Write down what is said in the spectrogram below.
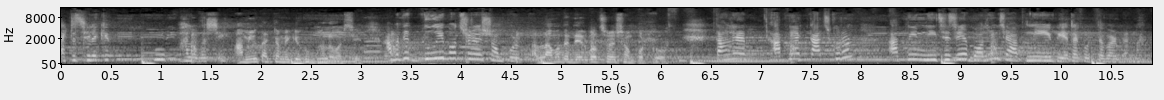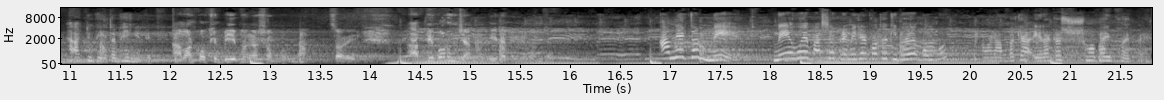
একটা ছেলেকে খুব ভালোবাসি। আমিও তো একটা মেয়েকে খুব ভালোবাসি। আমাদের দুই বছরের সম্পর্ক। আল্লাহ আমাদের দেড় বছরের সম্পর্ক। তাহলে আপনি এক কাজ করুন আপনি নিচে যেয়ে বলেন যে আপনি এই বিয়েটা করতে পারবেন না। আপনি বিয়েটা ভেঙে দিন। আমার পক্ষে বিয়ে ভাঙা সম্ভব না। সরি আপনি বরং জানেন এটা ভেঙে দেন। আমি একটা মেয়ে। মেয়ে হয়ে বাসায় প্রেমিকার কথা কীভাবে বলব? আমার আব্বাকে এলাকার সবাই ভয় পায়।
